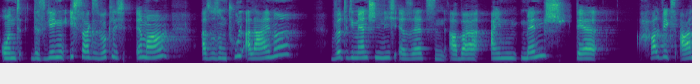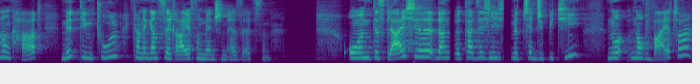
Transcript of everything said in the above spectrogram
Und deswegen, ich sage es wirklich immer, also so ein Tool alleine würde die Menschen nicht ersetzen. Aber ein Mensch, der halbwegs Ahnung hat, mit dem Tool kann eine ganze Reihe von Menschen ersetzen. Und das Gleiche dann tatsächlich mit ChatGPT nur noch weiter.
